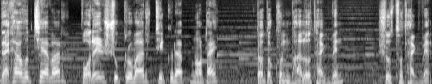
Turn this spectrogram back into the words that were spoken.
দেখা হচ্ছে আবার পরের শুক্রবার ঠিক রাত নটায়। ততক্ষণ ভালো থাকবেন। সুস্থ থাকবেন।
